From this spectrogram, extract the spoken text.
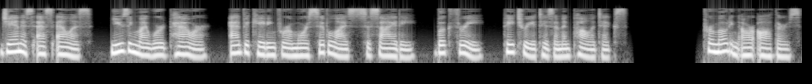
Janice S. Ellis, Using My Word Power, Advocating for a More Civilized Society, Book 3 Patriotism and Politics. Promoting our authors.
